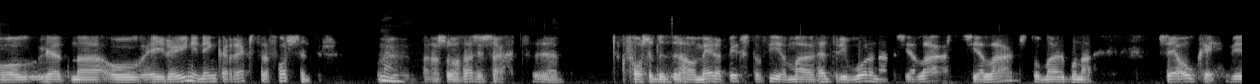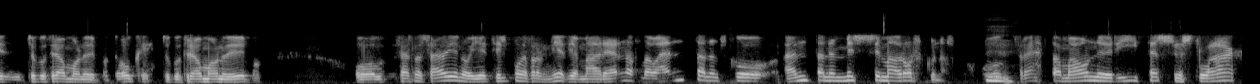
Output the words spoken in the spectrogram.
og hérna og í raunin engar rekstra fórsendur Nei. bara svo að það sé sagt fórsendur hafa meira byggst á því að maður heldur í voruna að það sé að lagast, sé að lagast og maður er búin að segja ok, við tökum þrjá mánuði viðbót, ok, tökum þrjá mánuði viðbót og þess vegna sagði ég nú og ég er tilbúin að fara nýja því að maður er náttúrulega á endanum sko, endanum missi maður orkuna sko og 13 mánuður í þessum slag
